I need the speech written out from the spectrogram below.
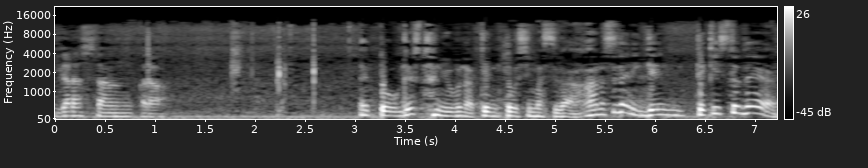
五十嵐さんからえっと、ゲストに呼ぶのは検討しますがあのすでにテキストで、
